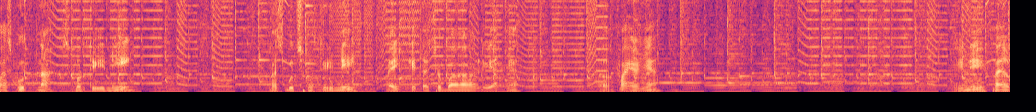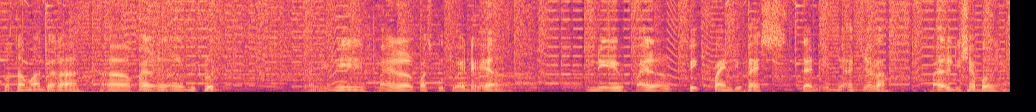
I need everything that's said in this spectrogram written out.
fastboot nah seperti ini. Fastboot seperti ini. Baik kita coba lihat ya uh, filenya. Ini file pertama adalah uh, file micloud dan ini file fastboot EDL ini file pick find device. Dan ini adalah file disable nya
